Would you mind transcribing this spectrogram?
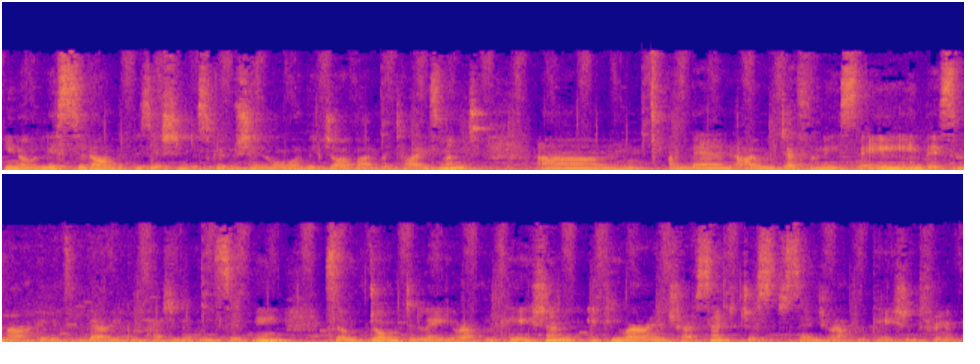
you know, listed on the position description or the job advertisement. Um, and then I would definitely say in this market, it's very competitive in Sydney. So don't delay your application. If you are interested, just send your application through.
